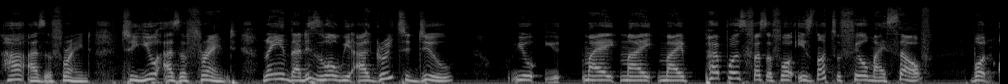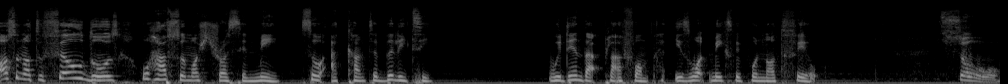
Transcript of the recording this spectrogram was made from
her as a friend to you as a friend knowing that this is what we agreed to do you, you my my my purpose first of all is not to fail myself but also not to fail those who have so much trust in me so accountability within that platform is what makes people not fail So,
